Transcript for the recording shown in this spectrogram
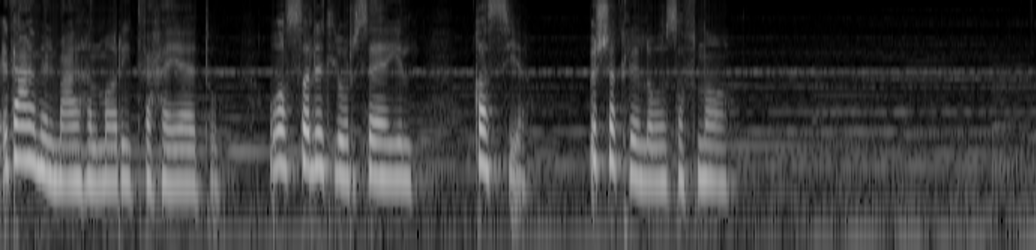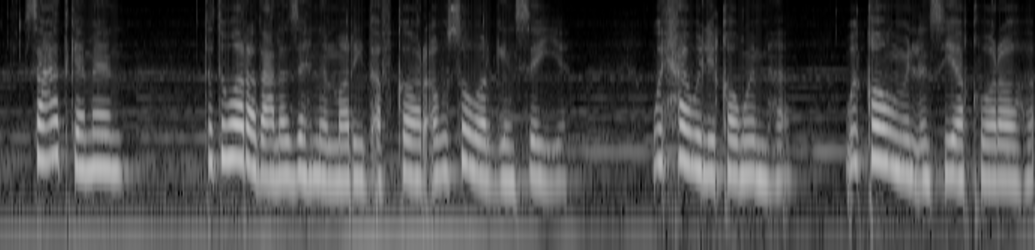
اتعامل معاها المريض في حياته. ووصلت له رسائل قاسية بالشكل اللي وصفناه. ساعات كمان تتوارد على ذهن المريض أفكار أو صور جنسية ويحاول يقاومها ويقاوم الانسياق وراها.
